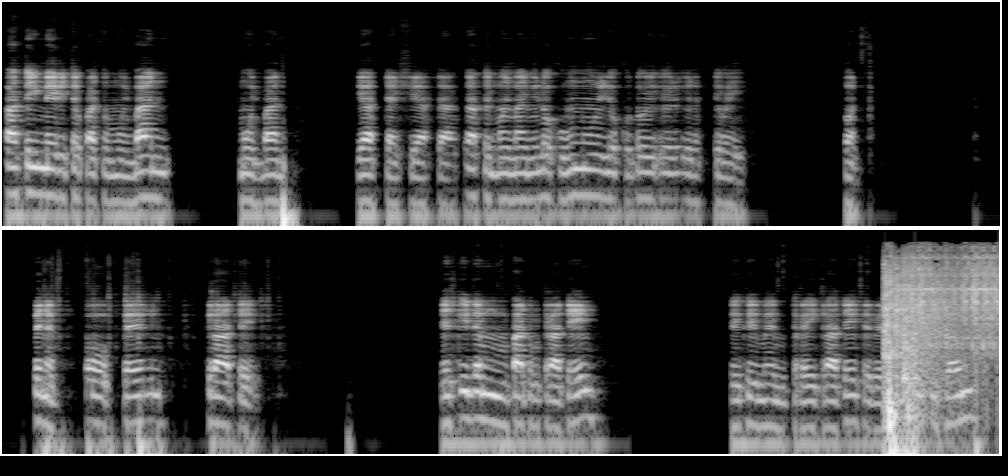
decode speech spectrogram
Asta îi merită foarte mulți bani, mulți bani, și asta și asta. Asta mai mai locul 1, locul 2, locul 3. Bun. Bine, open, crate. Deschidem 4 crate. Deschidem 3 crate, să vedem, deschidem.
